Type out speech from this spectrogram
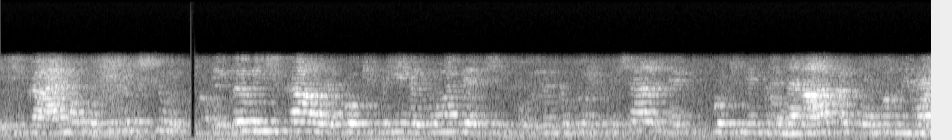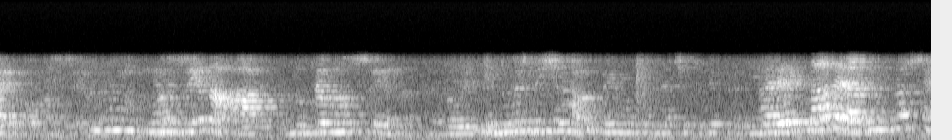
не чекаємо, поки пришлють. Якби ми чекали, поки приїде командир, чи не забудуть печати, поки не прийде ну, акта, того немає. Ну, машина, а ну це машина. І дуже ще мав, то йому значить туди приїде. Переслали разом з машиною.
